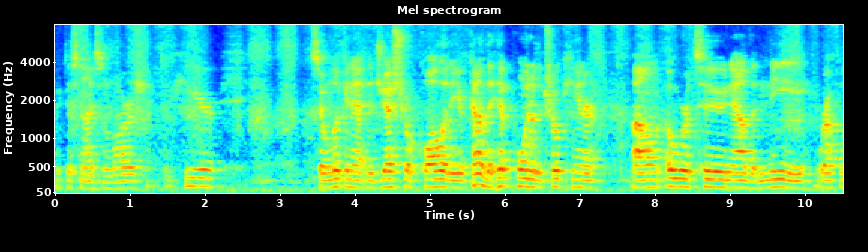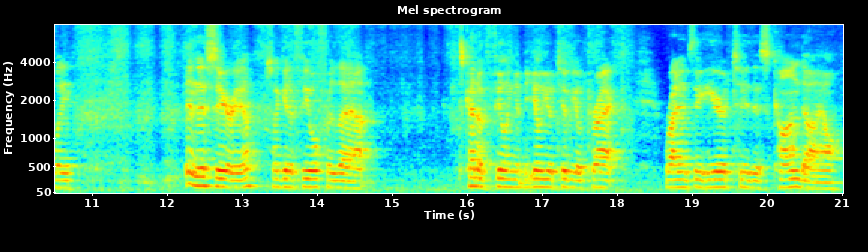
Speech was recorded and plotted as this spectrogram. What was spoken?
Make this nice and large through here. So I'm looking at the gestural quality of kind of the hip point of the trochanter um, over to now the knee, roughly in this area. So I get a feel for that. It's kind of feeling in the iliotibial tract right in through here to this condyle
